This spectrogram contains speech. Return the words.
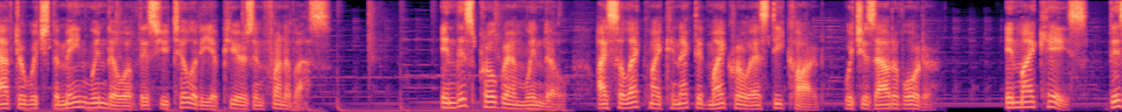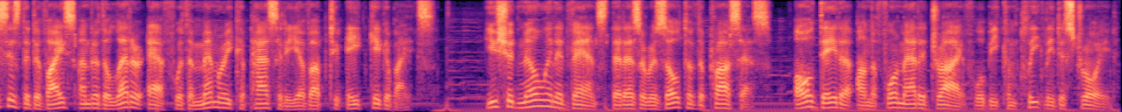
after which the main window of this utility appears in front of us. In this program window, I select my connected micro SD card, which is out of order. In my case, this is the device under the letter F with a memory capacity of up to 8 GB. You should know in advance that as a result of the process, all data on the formatted drive will be completely destroyed.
